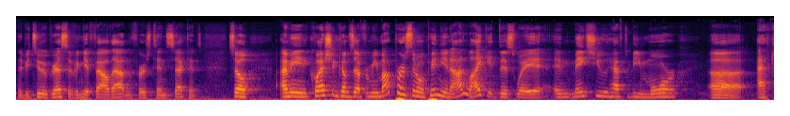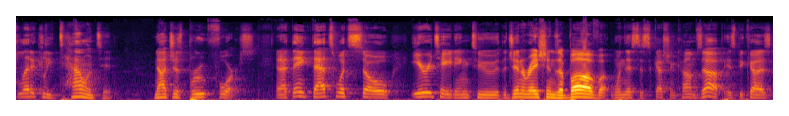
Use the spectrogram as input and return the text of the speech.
They'd be too aggressive and get fouled out in the first ten seconds. So I mean, question comes up for me. My personal opinion, I like it this way. It, it makes you have to be more uh, athletically talented, not just brute force. And I think that's what's so irritating to the generations above when this discussion comes up is because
